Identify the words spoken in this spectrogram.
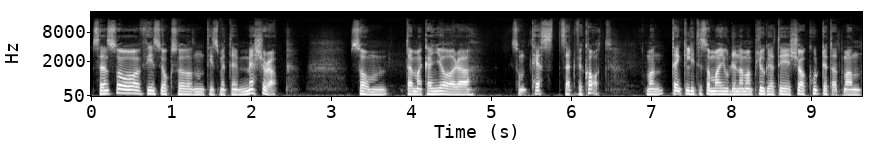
Sen så finns det också någonting som heter MeasureUp, som, där man kan göra som testcertifikat. Man tänker lite som man gjorde när man pluggade till körkortet, att man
